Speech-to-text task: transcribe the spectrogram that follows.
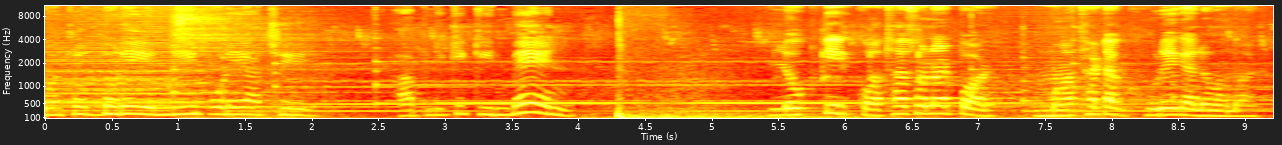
বছর ধরে এমনিই পড়ে আছে। আপনি কি কিনবেন? লোকটির কথা শোনার পর মাথাটা ঘুরে গেল আমার।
